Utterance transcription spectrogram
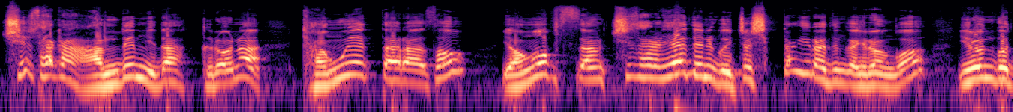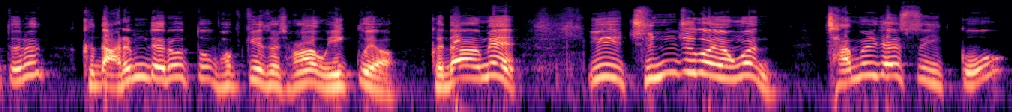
취사가 안 됩니다. 그러나 경우에 따라서 영업상 취사를 해야 되는 거 있죠. 식당이라든가 이런 거. 이런 것들은 그 나름대로 또 법규에서 정하고 있고요. 그 다음에 이 준주거용은 잠을 잘 수 있고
